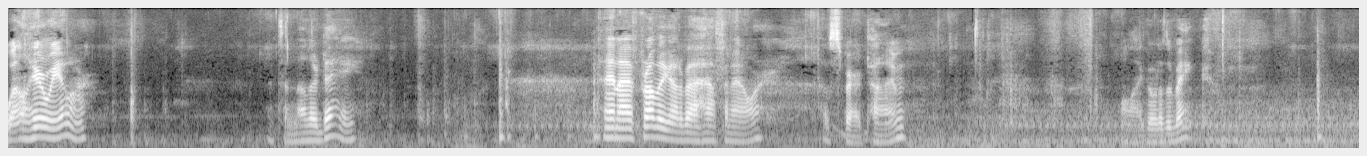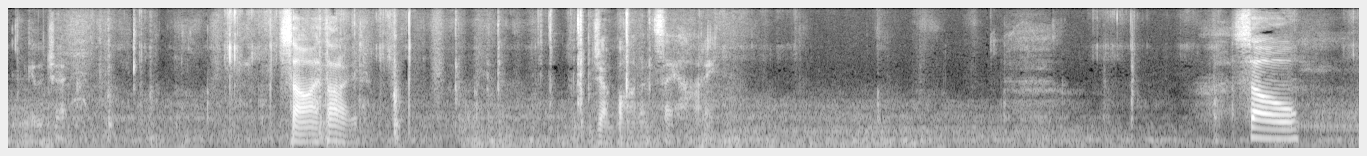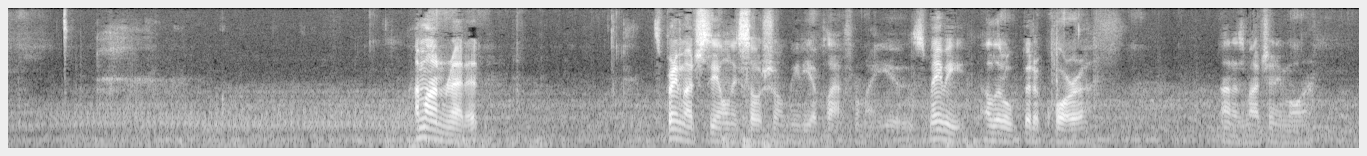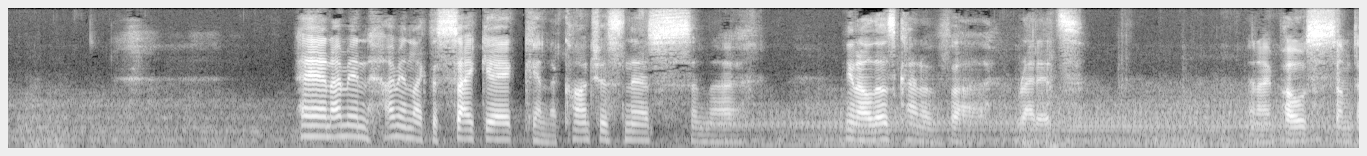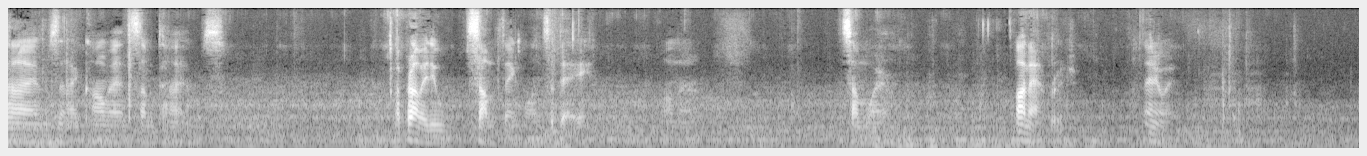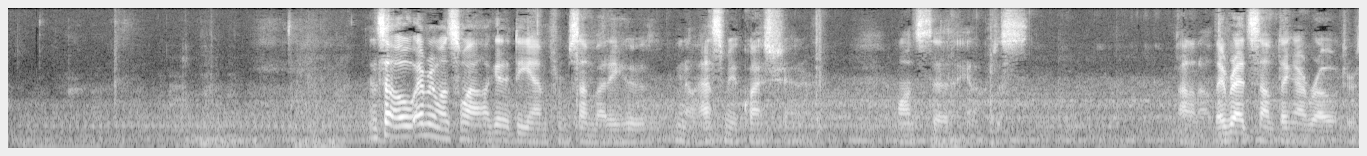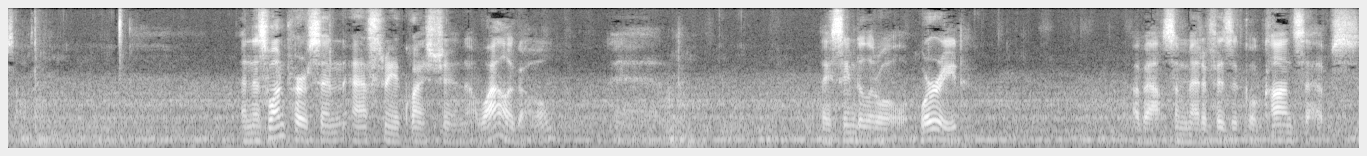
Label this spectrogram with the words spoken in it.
Well, here we are. It's another day. And I've probably got about half an hour of spare time while I go to the bank and get a check. So I thought I'd jump on and say hi. So I'm on Reddit. It's pretty much the only social media platform I use. Maybe a little bit of Quora. Not as much anymore. And I'm in I'm in like the psychic and the consciousness and the you know those kind of uh, Reddits. And I post sometimes and I comment sometimes. I probably do something once a day somewhere. On average. Anyway. And so every once in a while I get a DM from somebody who, you know, asks me a question or wants to, you know, just I don't know. They read something I wrote or something. And this one person asked me a question a while ago, and they seemed a little worried about some metaphysical concepts.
